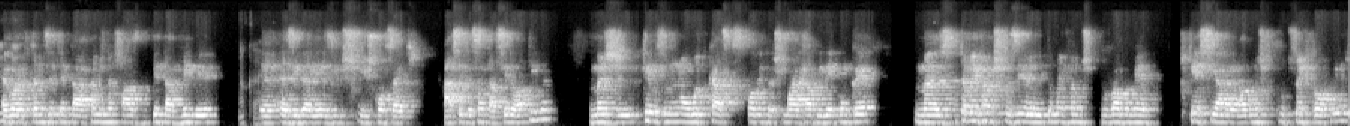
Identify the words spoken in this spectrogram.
uhum. agora estamos a tentar, estamos na fase de tentar vender okay. uh, as ideias e os, e os, conceitos. A aceitação está a ser ótima, mas uh, temos um ou outro caso que se podem transformar rápido em concreto mas também vamos fazer, também vamos provavelmente potenciar algumas produções próprias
